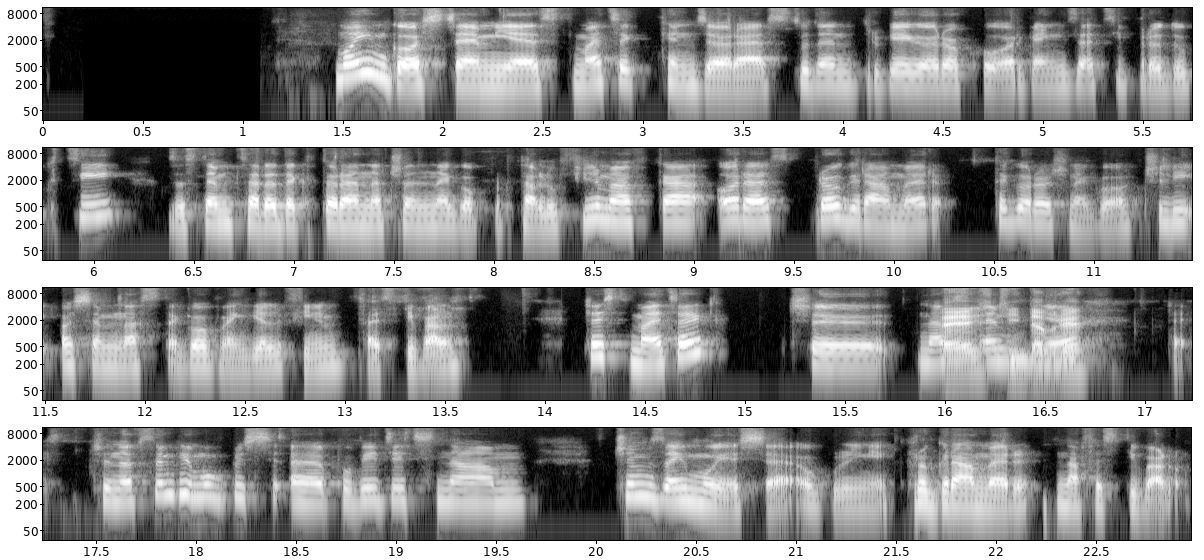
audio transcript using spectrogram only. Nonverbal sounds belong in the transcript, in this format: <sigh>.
Moim gościem jest Maciek Kędziora, student drugiego roku organizacji produkcji, zastępca redaktora naczelnego portalu Filmawka oraz programer tegorocznego, czyli 18 Węgiel Film Festival. Cześć Maciek. Czy na Cześć, wstępie, dzień dobry. Cześć. Czy na wstępie mógłbyś e, powiedzieć nam, czym zajmuje się ogólnie programer na festiwalu?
